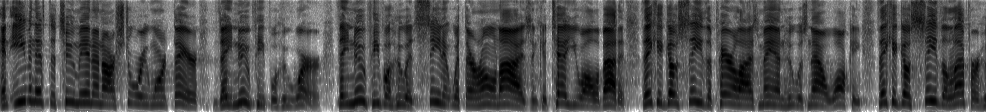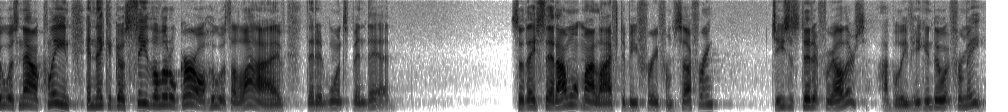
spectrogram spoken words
And even if the two men in our story weren't there, they knew people who were. They knew people who had seen it with their own eyes and could tell you all about it. They could go see the paralyzed man who was now walking. They could go see the leper who was now clean. And they could go see the little girl who was alive that had once been dead. So they said, I want my life to be free from suffering. Jesus did it for others. I believe he can do it for me.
